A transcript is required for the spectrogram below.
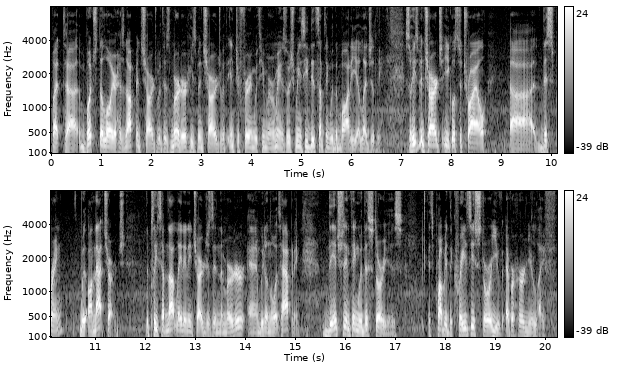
But uh, Butch, the lawyer, has not been charged with his murder. He's been charged with interfering with human remains, which means he did something with the body allegedly. So he's been charged. He goes to trial uh, this spring with, on that charge. The police have not laid any charges in the murder, and we don't know what's happening. The interesting thing with this story is it's probably the craziest story you've ever heard in your life.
